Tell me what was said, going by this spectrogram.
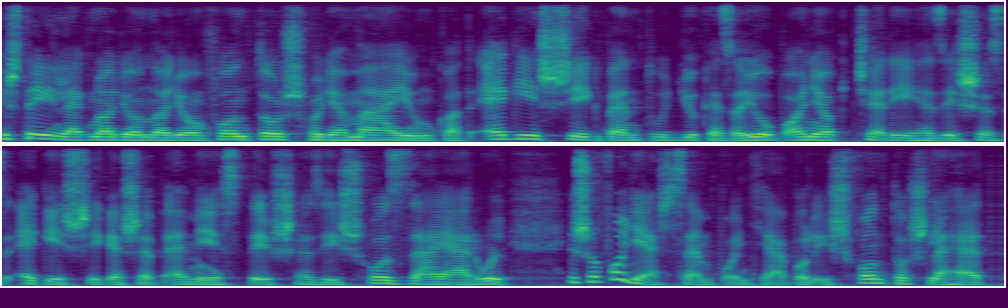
és tényleg nagyon-nagyon fontos, hogy a májunkat egészségben tudjuk, ez a jobb anyagcseréhez és az egészségesebb emésztéshez is hozzájárul, és a fogyás szempontjából is fontos lehet,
